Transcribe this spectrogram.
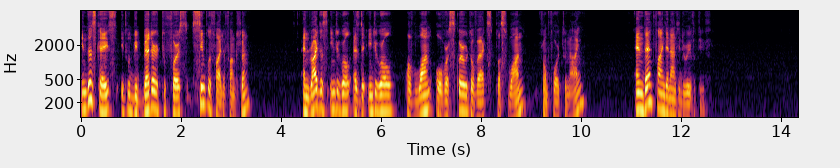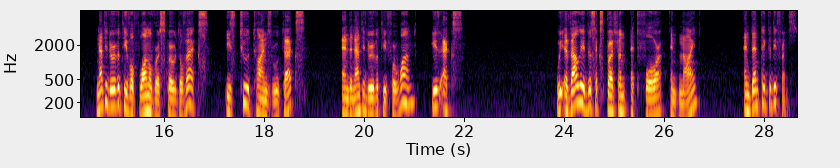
In this case, it would be better to first simplify the function and write this integral as the integral of 1 over square root of x plus 1 from 4 to 9, and then find an antiderivative. An antiderivative of 1 over square root of x is 2 times root x, and an antiderivative for 1 is x. We evaluate this expression at 4 and 9 and then take the difference.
